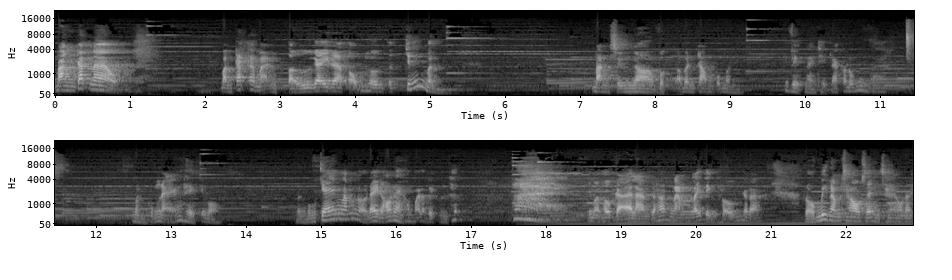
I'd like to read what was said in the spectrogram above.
Bằng cách nào? Bằng cách các bạn tự gây ra tổn thương cho chính mình bằng sự ngờ vực ở bên trong của mình cái việc này thiệt ra có đúng không ta? Mình cũng nản thiệt chứ bộ. Mình cũng chán lắm rồi, đây rõ ràng không phải là việc mình thích. Nhưng mà thôi kệ, làm cho hết năm lấy tiền thưởng cái đã. Rồi không biết năm sau sẽ làm sao đây.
